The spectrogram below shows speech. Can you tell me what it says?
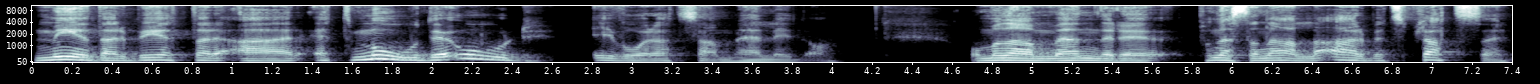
Medarbetare är ett modeord i vårt samhälle idag. Och man använder det på nästan alla arbetsplatser.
